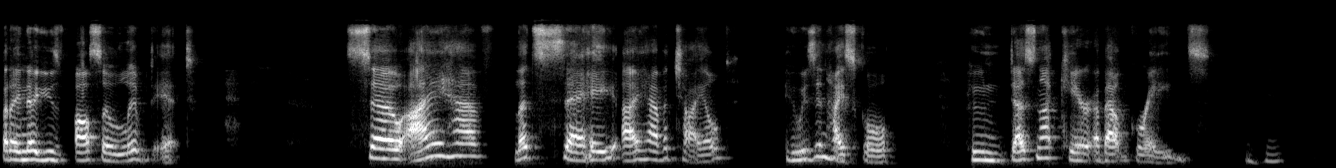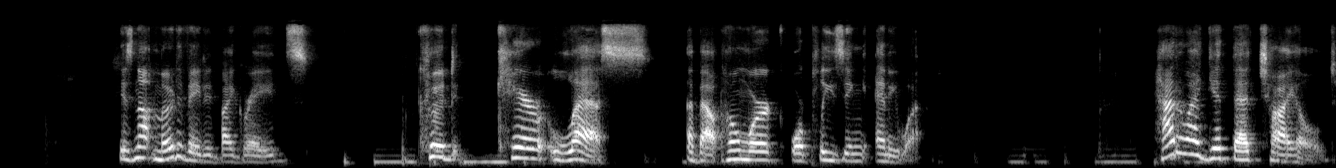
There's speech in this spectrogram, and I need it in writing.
but I know you've also lived it. So I have, let's say I have a child who is in high school who does not care about grades, mm-hmm. is not motivated by grades, could care less about homework or pleasing anyone. How do I get that child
